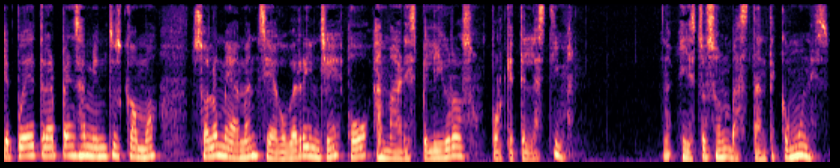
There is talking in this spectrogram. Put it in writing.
que puede traer pensamientos como solo me aman si hago berrinche o amar es peligroso porque te lastiman. Y estos son bastante comunes.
